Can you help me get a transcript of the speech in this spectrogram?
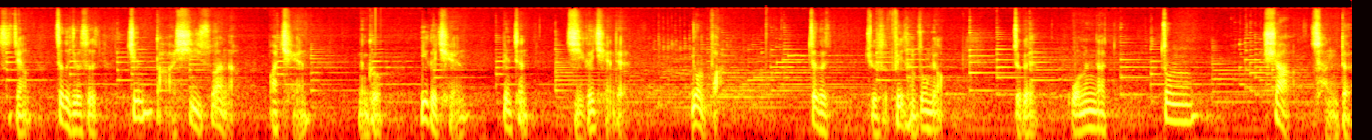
是这样。这个就是精打细算啊，把钱能够一个钱变成几个钱的用法，这个就是非常重要。这个我们的中下层的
